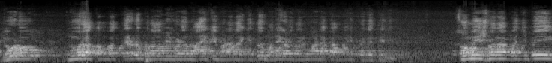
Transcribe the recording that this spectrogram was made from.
ಏಳು ನೂರ ತೊಂಬತ್ತೆರಡು ಫಲಾನುಭವಿಗಳನ್ನು ಆಯ್ಕೆ ಮಾಡಲಾಗಿದ್ದು, ಮನೆಗಳ ನಿರ್ಮಾಣ ಕಾಮಗಾರಿ ಪ್ರಗತಿಯಲ್ಲಿವೆ ಸೋಮೇಶ್ವರ, ಬಜ್ಪೆ,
